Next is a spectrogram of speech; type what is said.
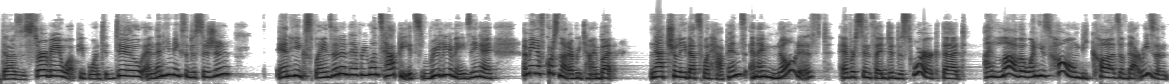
does a survey, what people want to do, and then he makes a decision and he explains it and everyone's happy. It's really amazing. I I mean, of course not every time, but naturally that's what happens. And I've noticed ever since I did this work that I love it when he's home because of that reason.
